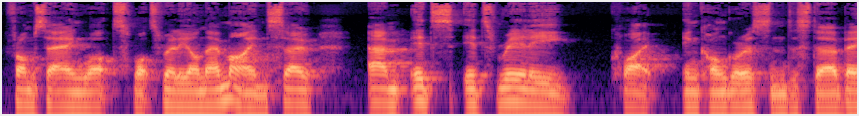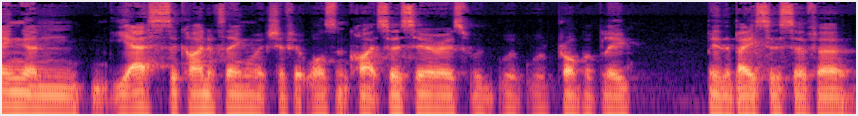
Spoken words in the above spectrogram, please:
from saying what's what's really on their mind. So um, it's it's really quite incongruous and disturbing, and yes, the kind of thing which, if it wasn't quite so serious, would would, would probably be the basis of a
